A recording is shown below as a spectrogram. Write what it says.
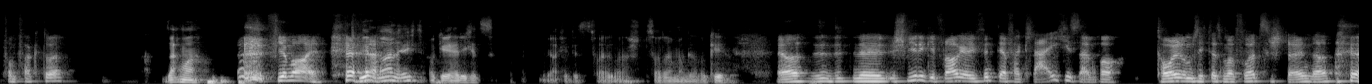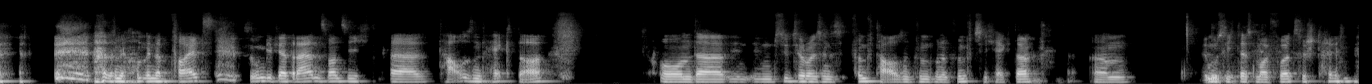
vom Faktor? Sag mal. Viermal. Viermal, echt? Okay, hätte ich jetzt, ja, ich hätte jetzt zwei, zwei dreimal gesagt. Okay. Ja, eine schwierige Frage. Ich finde, der Vergleich ist einfach toll, um sich das mal vorzustellen. Ja. Also wir haben in der Pfalz so ungefähr 23.000 Hektar und äh, in, in, Südtirol sind es 5.550 Hektar. Ähm, um sich das mal vorzustellen.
